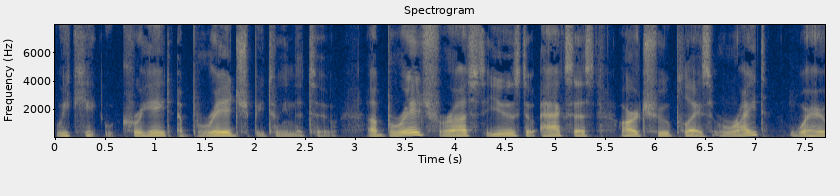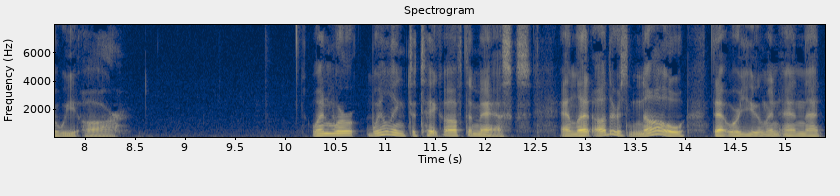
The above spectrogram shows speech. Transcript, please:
we create a bridge between the two, a bridge for us to use to access our true place right where we are. When we're willing to take off the masks and let others know that we're human and that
